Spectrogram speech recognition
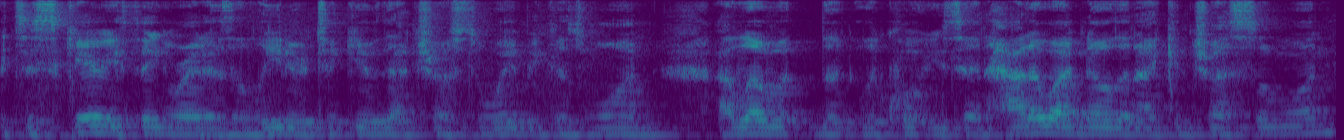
it's a scary thing, right, as a leader to give that trust away because one, I love the, the quote you said. How do I know that I can trust someone?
